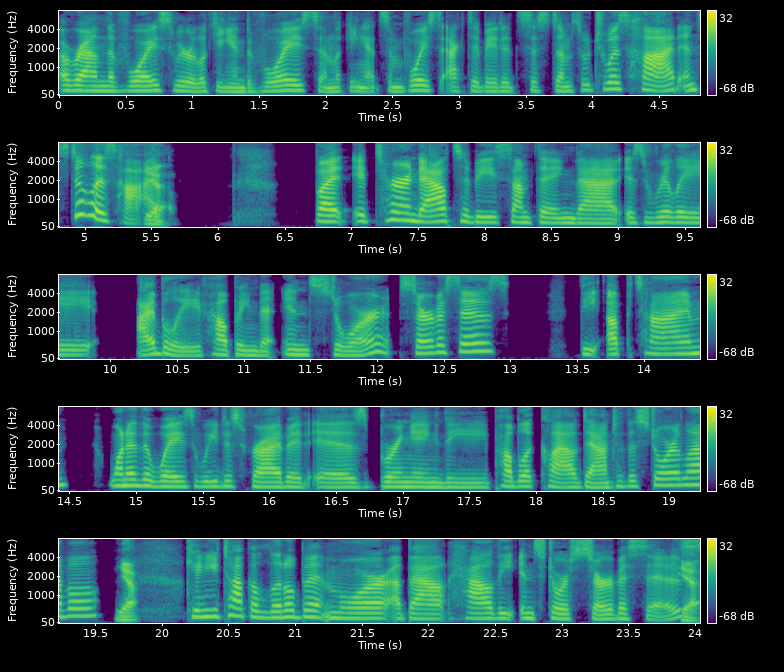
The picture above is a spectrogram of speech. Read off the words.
around the voice. We were looking into voice and looking at some voice activated systems, which was hot and still is hot. Yeah. But it turned out to be something that is really, I believe, helping the in store services, the uptime, one of the ways we describe it is bringing the public cloud down to the store level. Yeah. Can you talk a little bit more about how the in store services yeah.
